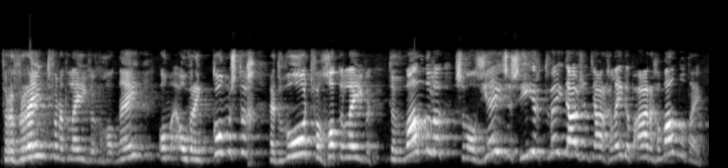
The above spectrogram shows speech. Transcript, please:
vervreemd van het leven van God. Nee, om overeenkomstig het woord van God te leven. Te wandelen zoals Jezus hier 2000 jaar geleden op aarde gewandeld heeft.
